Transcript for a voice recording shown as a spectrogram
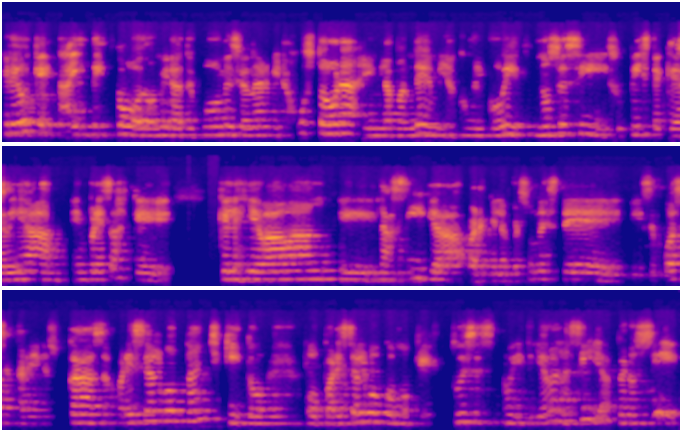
creo que hay de todo. Mira, te puedo mencionar, mira, justo ahora en la pandemia con el COVID, no sé si supiste que había empresas que que les llevaban eh, la silla para que la persona esté y se pueda sentar bien en su casa. Parece algo tan chiquito o parece algo como que tú dices, oye, te llevan la silla, pero sí,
